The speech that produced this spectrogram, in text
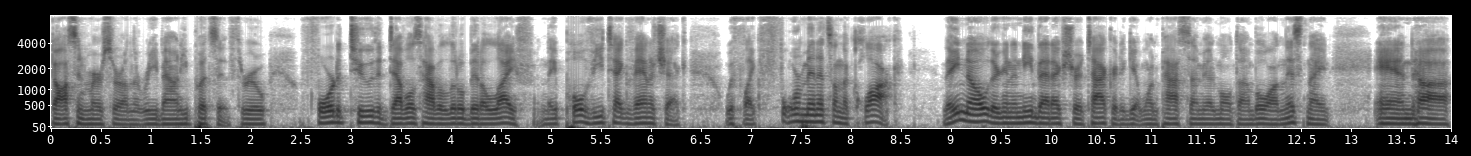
Dawson Mercer on the rebound. He puts it through. Four to two, the Devils have a little bit of life, and they pull Vitek Vanacek with like four minutes on the clock. They know they're going to need that extra attacker to get one past Samuel Montembeault on this night, and uh,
